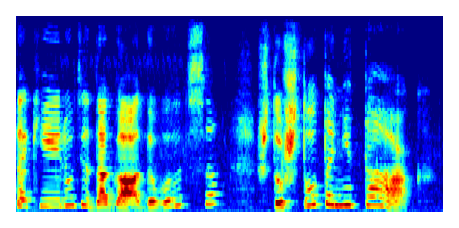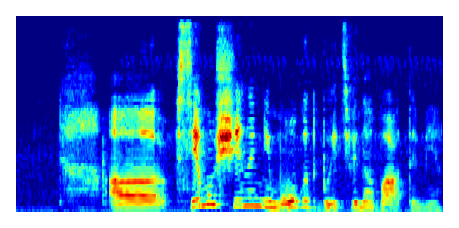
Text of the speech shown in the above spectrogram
такие люди догадываются, что что-то не так. А, все мужчины не могут быть виноватыми,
